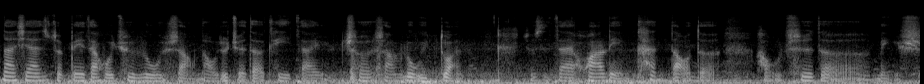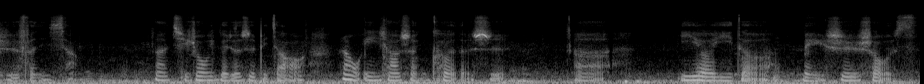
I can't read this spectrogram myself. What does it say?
那现在是准备在回去路上，那我就觉得可以在车上录一段，就是在花莲看到的好吃的美食分享。那其中一个就是比较让我印象深刻的是，呃，一二一的美式寿司。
